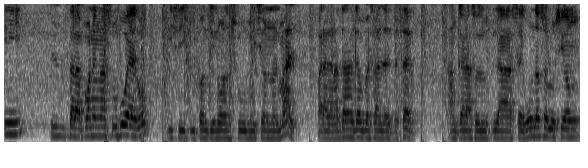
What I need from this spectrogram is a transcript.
y se la ponen a su juego y, si, y continúan su misión normal para que no tengan que empezar desde cero. Aunque la, la, segunda solución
